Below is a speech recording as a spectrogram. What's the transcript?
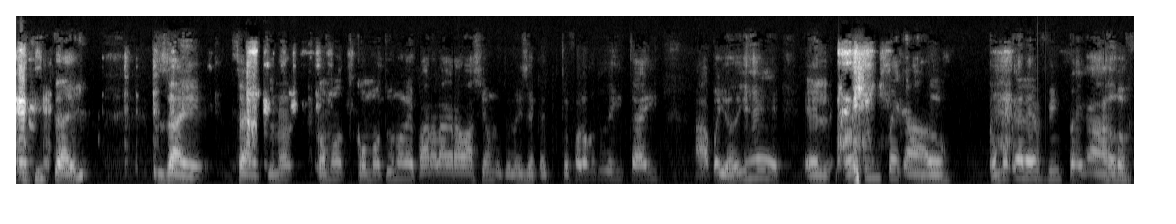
que hiciste ahí? Tú sabes, sabes tú no, ¿cómo, ¿cómo, tú no le paras la grabación y tú le dices, ¿qué, ¿qué, fue lo que tú dijiste ahí? Ah, pues yo dije el fin pecado. ¿Cómo que el fin pecado?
